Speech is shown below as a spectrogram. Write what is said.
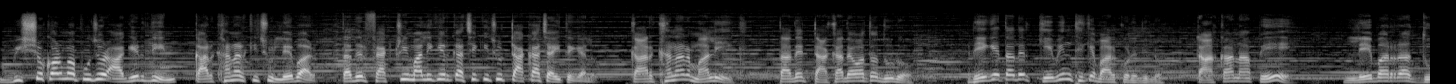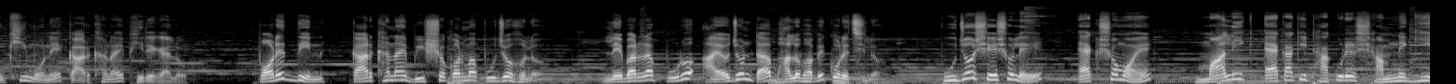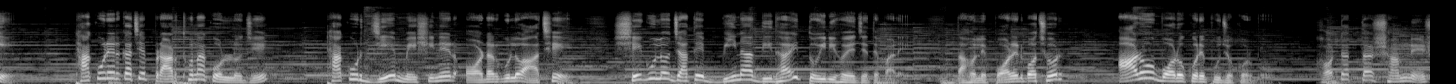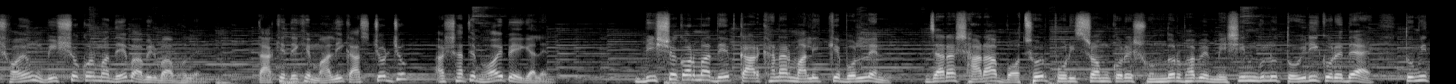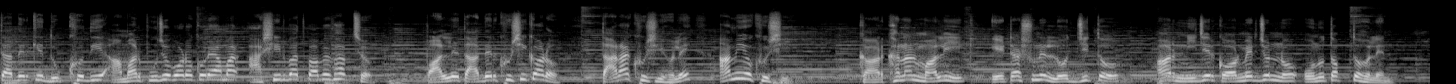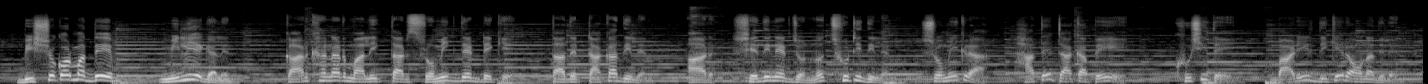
বিশ্বকর্মা পুজোর আগের দিন কারখানার কিছু লেবার তাদের ফ্যাক্টরি মালিকের কাছে কিছু টাকা চাইতে গেল। কারখানার মালিক তাদের টাকা দেওয়া তো দূরও। রেগে তাদের কেবিন থেকে বার করে দিল। টাকা না পেয়ে লেবাররা দুঃখী মনে কারখানায় ফিরে গেল। পরের দিন কারখানায় বিশ্বকর্মা পুজো হলো। লেবাররা পুরো আয়োজনটা ভালোভাবে করেছিল। পুজো শেষ হলে একসময় মালিক একাকী ঠাকুরের সামনে গিয়ে ঠাকুরের কাছে প্রার্থনা করল যে, ঠাকুর যে মেশিনের অর্ডারগুলো আছে, সেগুলো যাতে বিনা দ্বিধায় তৈরি হয়ে যেতে পারে, তাহলে পরের বছর আরও বড় করে পুজো করব। হঠাৎ তার সামনে স্বয়ং বিশ্বকর্মা দেব আবির্ভাব হলেন। তাকে দেখে মালিক আশ্চর্য আর সাথে ভয় পেয়ে গেলেন। বিশ্বকর্মা দেব কারখানার মালিককে বললেন, যারা সারা বছর পরিশ্রম করে সুন্দরভাবে মেশিনগুলো তৈরি করে দেয় তুমি তাদেরকে দুঃখ দিয়ে আমার পুজো বড় করে আমার আশীর্বাদ পাবে ভাবছ? পারলে তাদের খুশি করো। তারা খুশি হলে আমিও খুশি। কারখানার মালিক এটা শুনে লজ্জিত আর নিজের কর্মের জন্য অনুতপ্ত হলেন। বিশ্বকর্মা দেব মিলিয়ে গেলেন। কারখানার মালিক তার শ্রমিকদের ডেকে তাদের টাকা দিলেন আর সেদিনের জন্য ছুটি দিলেন। শ্রমিকরা হাতে টাকা পেয়ে খুশিতে বাড়ির দিকে রওনা দিলেন।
